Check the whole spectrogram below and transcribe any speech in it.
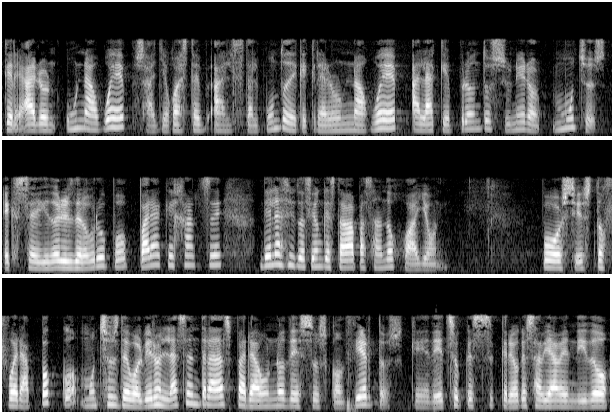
crearon una web, o sea, llegó hasta, hasta, el punto de que crearon una web a la que pronto se unieron muchos ex seguidores del grupo para quejarse de la situación que estaba pasando Huayón. Por si esto fuera poco, muchos devolvieron las entradas para uno de sus conciertos, que de hecho que creo que se había vendido,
